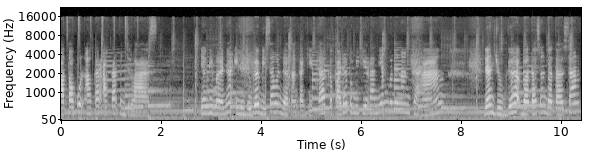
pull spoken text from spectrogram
ataupun akar-akar penjelas. Yang di mana ini juga bisa mendatangkan kita kepada pemikiran yang menenangkan dan juga batasan-batasan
